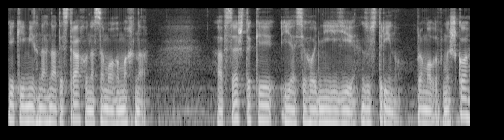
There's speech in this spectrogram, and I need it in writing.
який міг нагнати страху на самого махна. А все ж таки я сьогодні її зустріну, промовив Мишко,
